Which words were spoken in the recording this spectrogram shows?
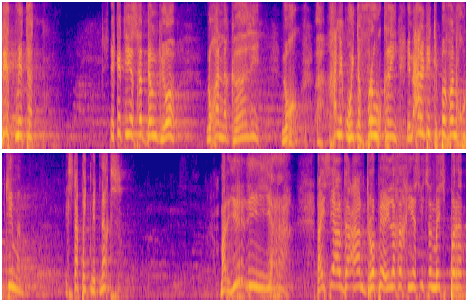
Net met dit. Ek het eers gedink, ja, nog 'n girlie, nog uh, gaan ek ooit 'n vrou kry en al die tipe van goed nie man. Ek stap uit met niks. Maar hierdie Here, daai selfde aan drop die Heilige Gees iets in my spirit.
